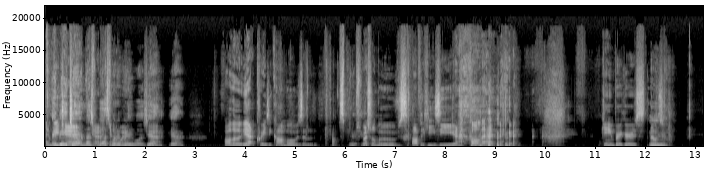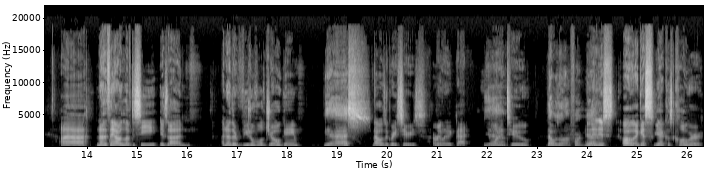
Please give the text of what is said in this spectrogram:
NBA, Jam. That's Yeah, that's what it way. really was. Yeah, yeah. All the yeah crazy combos and Yeah, yeah. special moves off the Heezy, all that. Game breakers. Those. Mhm. Uh, another thing I would love to see is uh, another Beautiful Joe game. Yes. That was a great series. I really like that. Yeah. One and two. That was a lot of fun. And Yeah. then just oh, I guess yeah, because Clover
